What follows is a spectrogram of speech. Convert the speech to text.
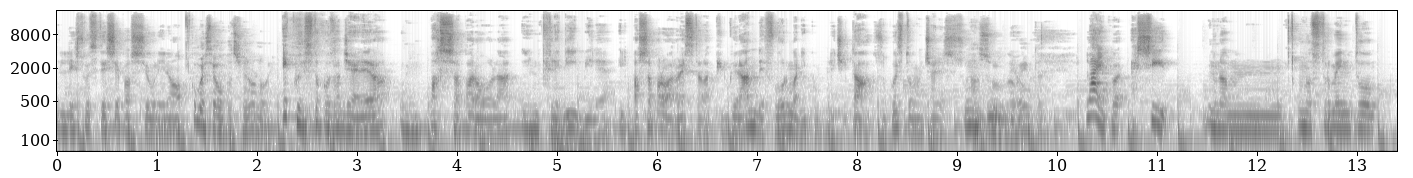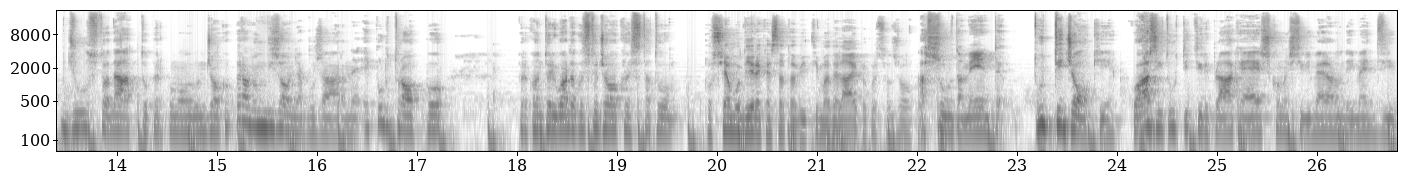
le sue stesse passioni, no? Come stiamo facendo noi? E questo cosa genera? Un passaparola incredibile. Il passaparola resta la più grande forma di pubblicità, su questo non c'è nessun dubbio. Assolutamente. L'hype è sì una- mm, uno strumento giusto, adatto per promuovere un gioco, però non bisogna abusarne e purtroppo per quanto riguarda questo gioco è stato Possiamo dire che è stata vittima dell'hype questo gioco. assolutamente tutti i giochi, quasi tutti i AAA che escono e si rivelano dei mezzi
